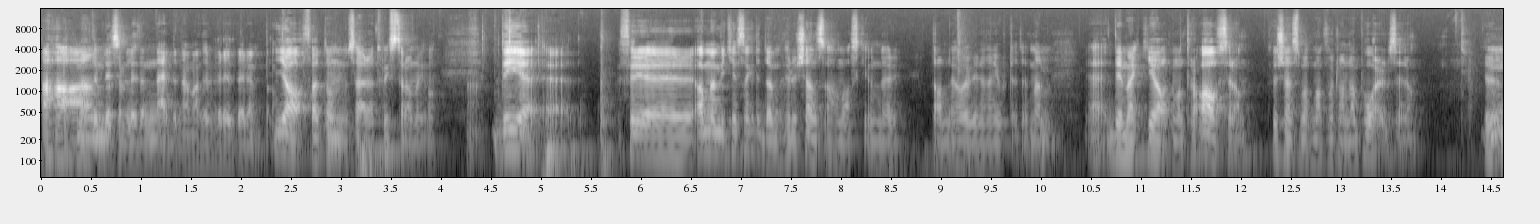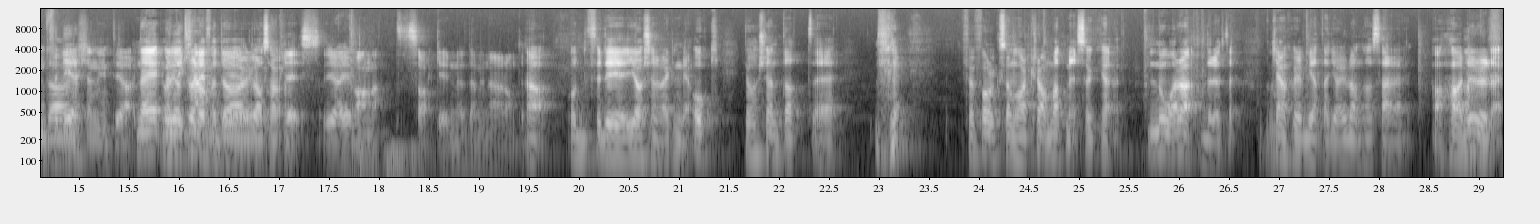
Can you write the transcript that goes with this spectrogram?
Aha, Att att det man- blir som en liten näbb när man typ vrider runt dem. Ja, för att de så här, twistar dem en gång. Det, eh, för ja men vi kan snacka lite om hur det känns att ha mask under dagen, det har vi redan gjort det typ. Men Mm. eh, det märker jag att när man tar av sig dem så känns det som att man fortfarande har på det, säger de. Mm, för det känner inte jag. Nej, och jag tror det är för att du har glasögon. Precis, jag är van att saker nuddar mina öron. Typ. Ja, och för det, jag känner verkligen det. Och jag har känt att eh, för folk som har kramat mig så kan, några där ute kanske vet att jag ibland har så här, ja, hörde du det där?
